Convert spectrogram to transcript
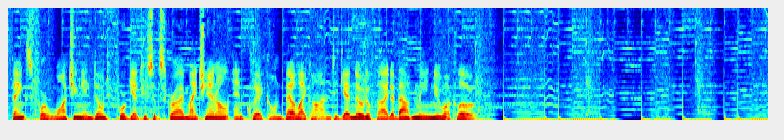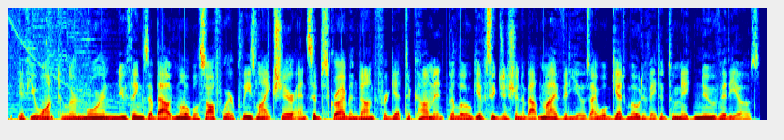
Thanks for watching and don't forget to subscribe my channel and click on bell icon to get notified about me new upload. If you want to learn more and new things about mobile software please like share and subscribe. And don't forget to comment below. Give suggestion about my videos. I will get motivated to make new videos.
